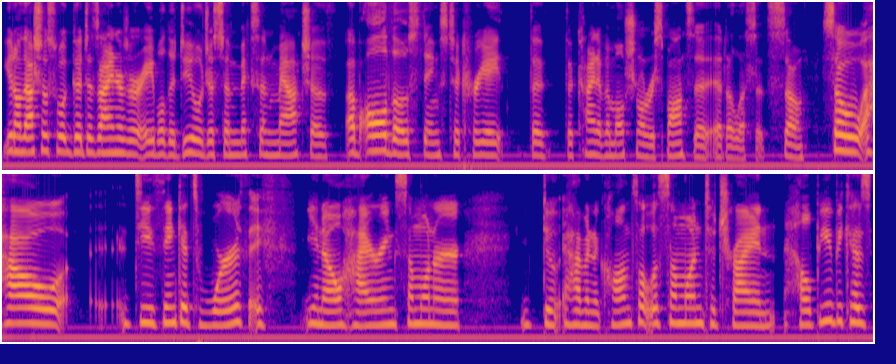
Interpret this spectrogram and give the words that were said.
you know that's just what good designers are able to do just a mix and match of of all those things to create the the kind of emotional response that it elicits. So So how do you think it's worth if you know hiring someone or do, having a consult with someone to try and help you? Because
